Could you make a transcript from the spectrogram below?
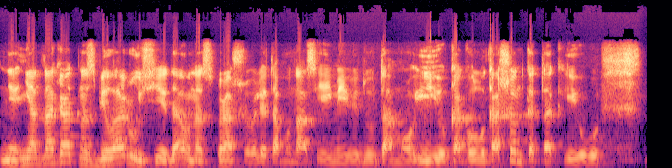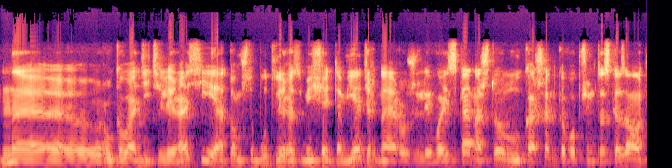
неоднократно с Белоруссией, да, у нас спрашивали, там у нас, я имею в виду, там и как у Лукашенко, так и у э, руководителей России о том, что будут ли размещать там ядерное оружие или войска, на что Лукашенко, в общем-то, сказал,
